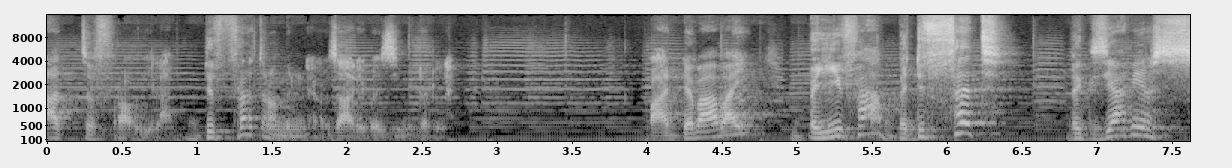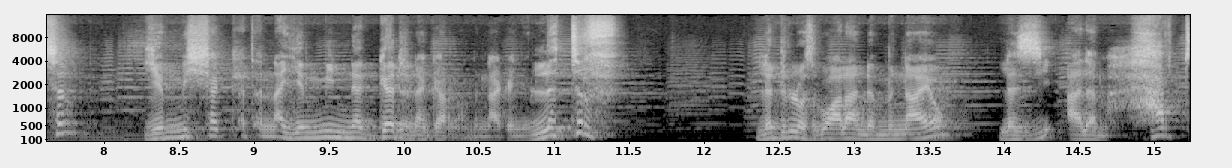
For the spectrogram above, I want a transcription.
አትፍራው ይላል። ድፍረት ነው የምናየው ዛሬ በዚህ ምድር ላይ። በአደባባይ በይፋ በድፍረት በእግዚአብሔር ስም የሚሸቀጥና የሚነገድ ነገር ነው የምናገኘው። ለትርፍ ለድሎት በኋላ እንደምናየው ለዚህ ዓለም ሀብት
